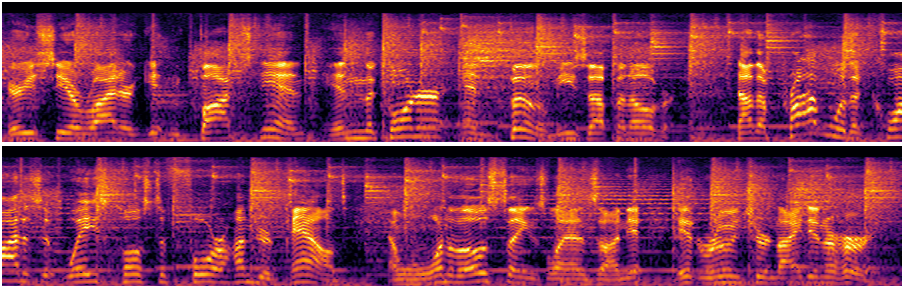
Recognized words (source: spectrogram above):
Here you see a rider getting boxed in in the corner, and boom, he's up and over. Now the problem with a quad is it weighs close to 400 pounds, and when one of those things lands on you, it ruins your night in a hurry.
